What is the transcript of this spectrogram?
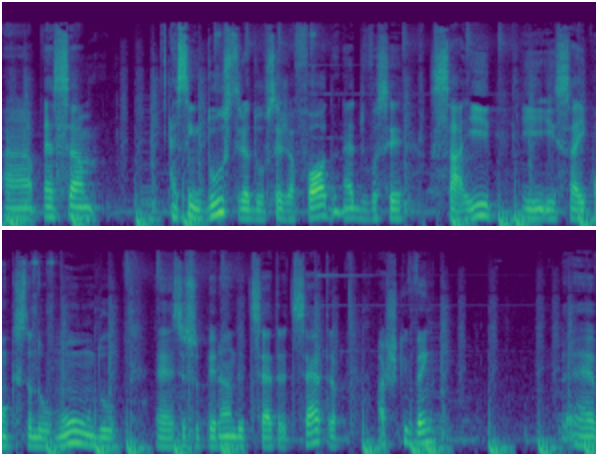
ah, essa, essa indústria do seja foda, né, de você sair e, e sair conquistando o mundo, é, se superando, etc, etc, acho que vem é,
